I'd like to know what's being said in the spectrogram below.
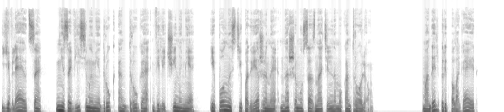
являются независимыми друг от друга величинами и полностью подвержены нашему сознательному контролю. Модель предполагает,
